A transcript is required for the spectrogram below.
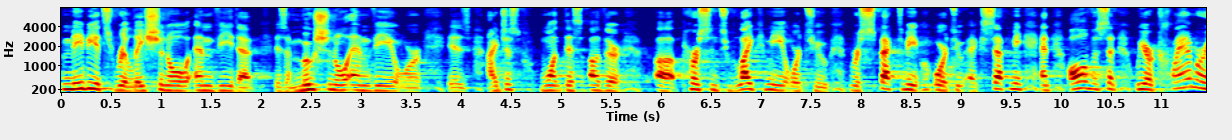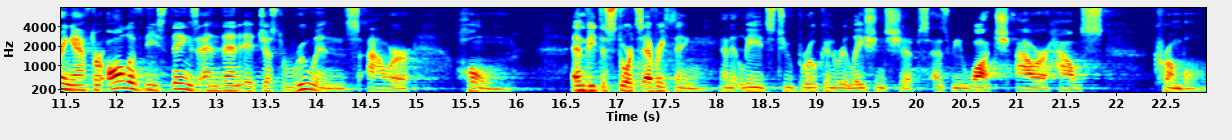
Maybe it's relational envy that is emotional envy, or is I just want this other uh, person to like me, or to respect me, or to accept me. And all of a sudden, we are clamoring after all of these things, and then it just ruins our home. Envy distorts everything, and it leads to broken relationships as we watch our house crumble.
